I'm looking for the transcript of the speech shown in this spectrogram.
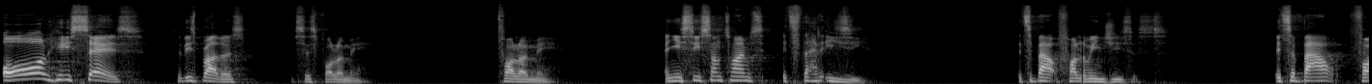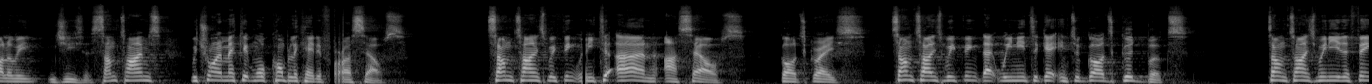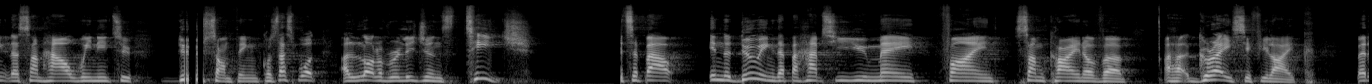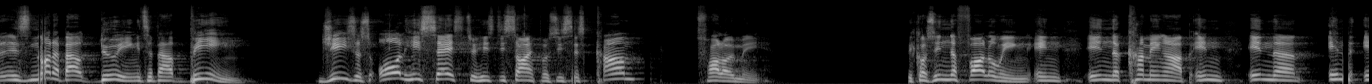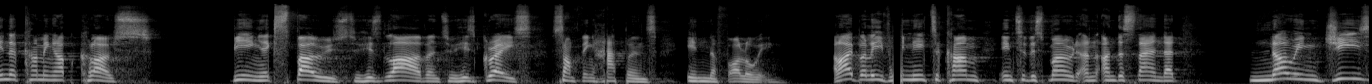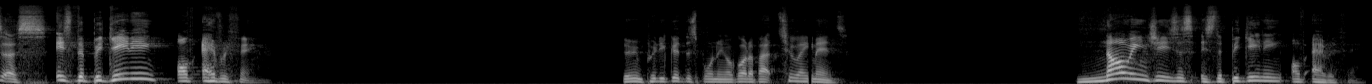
All he says to these brothers, he says, Follow me. Follow me. And you see, sometimes it's that easy. It's about following Jesus. It's about following Jesus. Sometimes we try and make it more complicated for ourselves. Sometimes we think we need to earn ourselves God's grace. Sometimes we think that we need to get into God's good books. Sometimes we need to think that somehow we need to do something because that's what a lot of religions teach. It's about in the doing that perhaps you may find some kind of uh, uh, grace, if you like. But it is not about doing, it's about being. Jesus, all he says to his disciples, he says, Come, follow me. Because in the following, in, in the coming up, in, in, the, in, in the coming up close, being exposed to his love and to his grace, something happens in the following. And I believe we need to come into this mode and understand that knowing Jesus is the beginning of everything. Doing pretty good this morning. I've got about two amens. Knowing Jesus is the beginning of everything.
